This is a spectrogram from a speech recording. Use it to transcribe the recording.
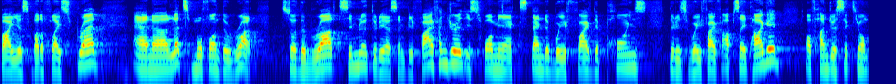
bias butterfly spread? And uh, let's move on to RUT. So the RUT, similar to the S&P 500, is forming an extended wave 5 that points to this wave 5 upside target of 161.8%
